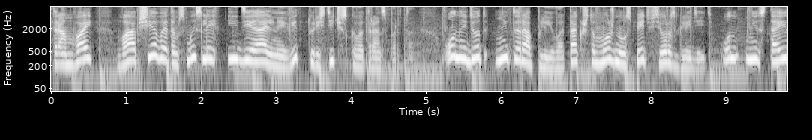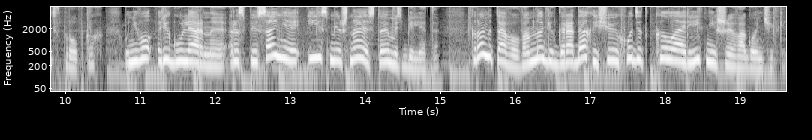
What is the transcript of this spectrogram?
Трамвай вообще в этом смысле идеальный вид туристического транспорта – он идет неторопливо, так что можно успеть все разглядеть. Он не стоит в пробках. У него регулярное расписание и смешная стоимость билета. Кроме того, во многих городах еще и ходят колоритнейшие вагончики.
